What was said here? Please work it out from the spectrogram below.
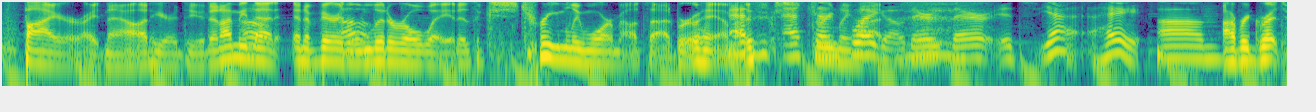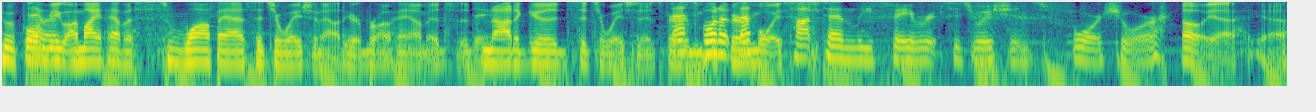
fire right now out here, dude. And I mean Oh. that in a very Oh. literal way. It is extremely warm outside, Broham. it's S- San extremely hot. Fuego. They're they're it's yeah. Hey, um, I regret to inform Anyway. you, I might have a swamp ass situation out here, Broham. It's it's not a good situation. It's very that's it's very that's moist. top ten least favorite situations for sure. Oh yeah, yeah.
